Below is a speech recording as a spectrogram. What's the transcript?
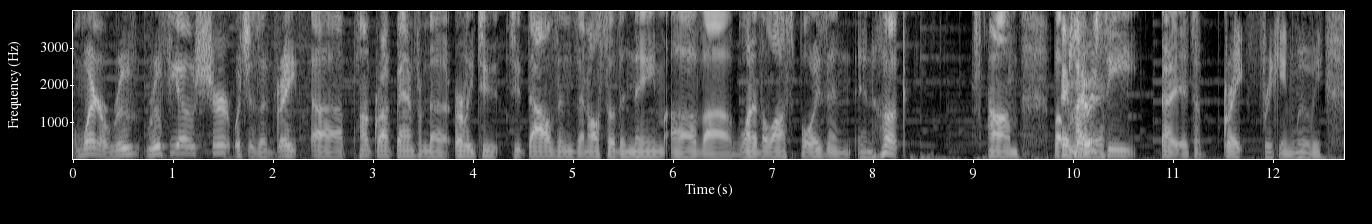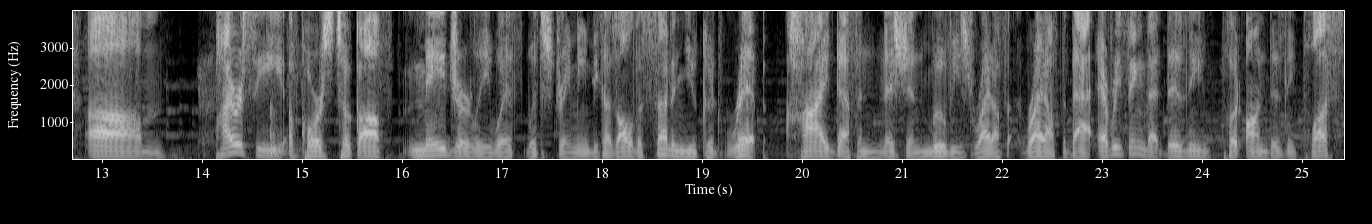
I'm wearing a Ru- Rufio shirt, which is a great uh, punk rock band from the early two two thousands, and also the name of uh, one of the Lost Boys in in Hook. Um, but hey, piracy, uh, it's a great freaking movie. Um, piracy, of course, took off majorly with with streaming because all of a sudden you could rip high definition movies right off right off the bat. Everything that Disney put on Disney Plus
